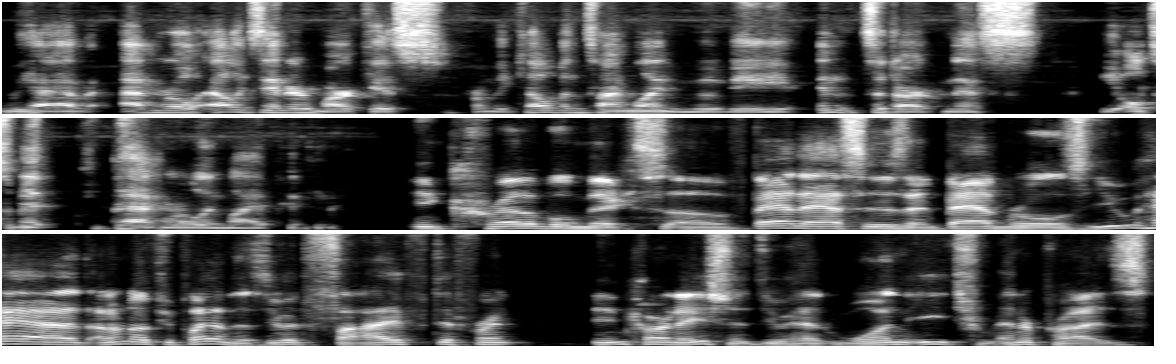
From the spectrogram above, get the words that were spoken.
we have Admiral Alexander Marcus from the Kelvin Timeline movie Into Darkness, the ultimate admiral, in my opinion. Incredible mix of badasses and badmirals. You had, I don't know if you planned this, you had five different incarnations. You had one each from Enterprise,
